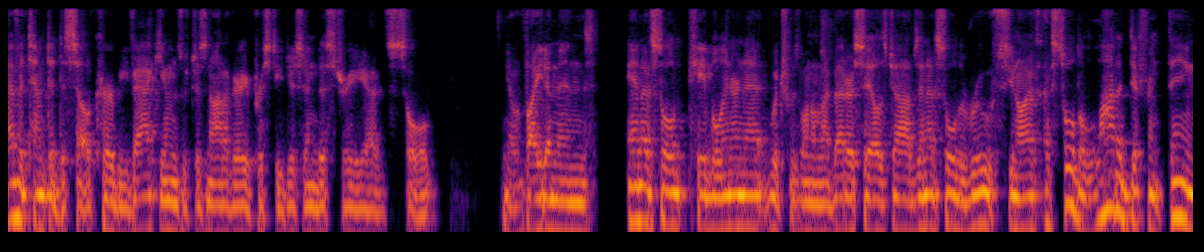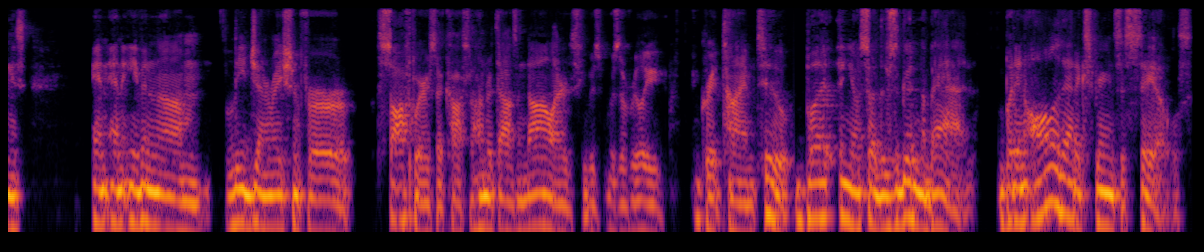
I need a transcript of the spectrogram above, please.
I've attempted to sell Kirby vacuums, which is not a very prestigious industry. I've sold, you know, vitamins and I've sold cable internet, which was one of my better sales jobs. And I've sold roofs. You know, I've, I've sold a lot of different things and, and even um, lead generation for softwares that cost $100,000 was, was a really great time too. But, you know, so there's a good and a bad. But in all of that experience of sales,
